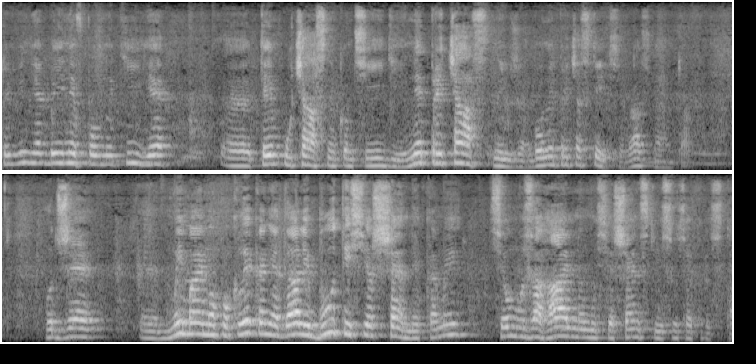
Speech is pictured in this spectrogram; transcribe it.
то він якби і не в повноті є е, тим учасником цієї дії. Не причасний вже, бо не причастився. Скажімо так. Отже, е, ми маємо покликання далі бути священниками цьому загальному священстві Ісуса Христа.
